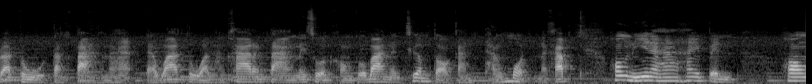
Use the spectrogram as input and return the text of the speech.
ประตูต่างๆนะฮะแต่ว่าตัวหลังคาต่างๆ ในส่วนของตัวบ้านนั้นเชื่อมต่อกันทั้งหมดนะครับ ห้องนี้นะฮะให้เป็นห้อง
